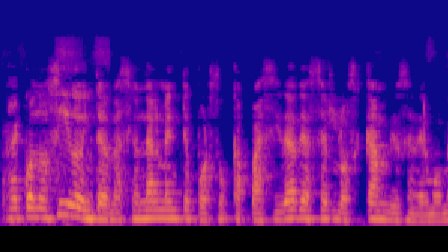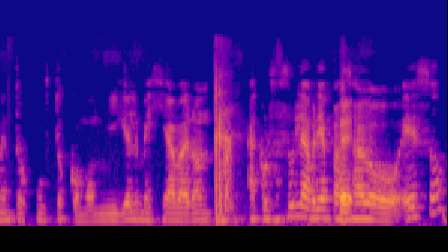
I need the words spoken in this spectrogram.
reconocido internacionalmente por su capacidad de hacer los cambios en el momento justo como Miguel Mejía Barón, ¿a Cruz Azul le habría pasado eso?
